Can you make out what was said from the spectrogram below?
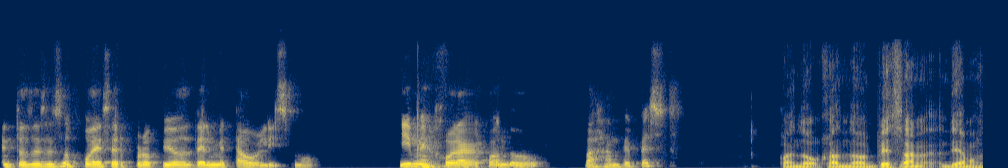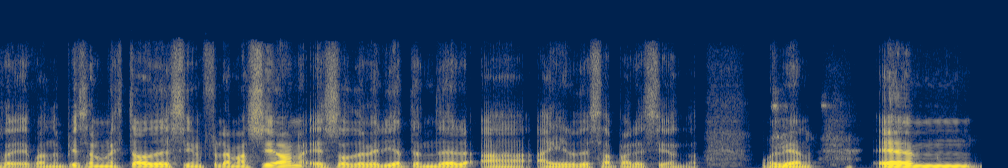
Entonces eso puede ser propio del metabolismo y mejora cuando bajan de peso. Cuando, cuando, empiezan, digamos, eh, cuando empiezan un estado de desinflamación, eso debería tender a, ir desapareciendo. Muy bien. Em,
